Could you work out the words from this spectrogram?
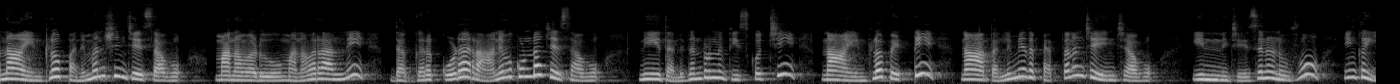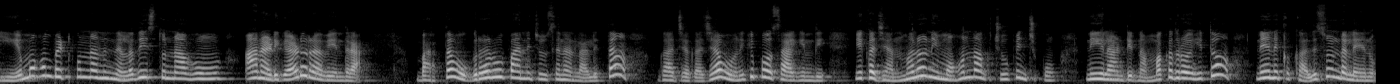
నా ఇంట్లో పని మనిషిని చేశావు. మనవడు మనవరాల్ని దగ్గరకు కూడా రానివ్వకుండా చేశావు. నీ తల్లిదండ్రుల్ని తీసుకొచ్చి నా ఇంట్లో పెట్టి నా తల్లి మీద పెత్తనం చేయించావు. ఇన్ని చేసిన నువ్వు ఇంకా ఏ మొహం పెట్టుకుని నన్ను నిలదీస్తున్నావు? అని అడిగాడు రవీంద్ర. భర్త ఉగ్రరూపాన్ని చూసిన లలిత గజ గజ వణికిపోసాగింది. ఇక జన్మలో నీ మొహం నాకు చూపించుకు. నీలాంటి నమ్మక ద్రోహితో నేను ఇక కలిసి ఉండలేను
